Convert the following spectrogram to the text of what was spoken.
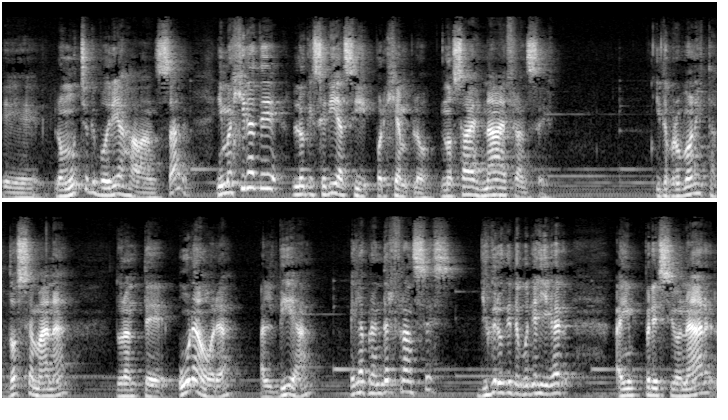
eh, lo mucho que podrías avanzar. Imagínate lo que sería si, por ejemplo, no sabes nada de francés y te propones estas dos semanas, durante una hora al día, el aprender francés. Yo creo que te podría llegar a impresionar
